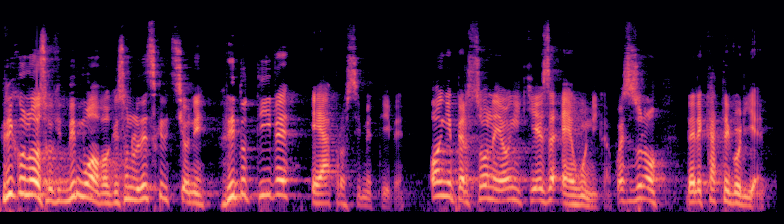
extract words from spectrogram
Riconosco di nuovo che sono descrizioni riduttive e approssimative. Ogni persona e ogni chiesa è unica, queste sono delle categorie,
